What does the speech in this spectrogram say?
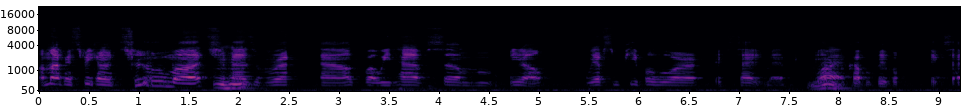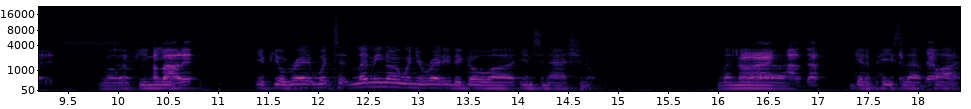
I'm not gonna speak on it too much Mhm. as of right now, but we have some you know, we have some people who are excited, man. We have Right. A couple people excited. Well, if you need- about it. If you're ready, what to, let me know when you're ready to go uh, international. Let me right, uh, I'll def get a piece of that definitely. pie.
